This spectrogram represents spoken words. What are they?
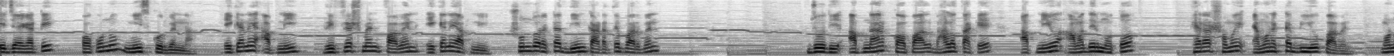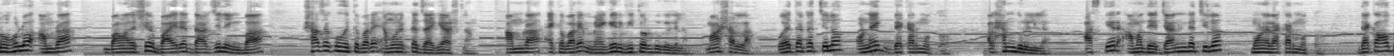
এই জায়গাটি কখনো মিস করবেন না। এখানে আপনি রিফ্রেশমেন্ট পাবেন, এখানে আপনি সুন্দর একটা দিন কাটাতে পারবেন। যদি আপনার কপাল ভালো থাকে, আপনিও আমাদের মতো ফেরার সময় এমন একটা ভিউ পাবেন। মনে হলো আমরা বাংলাদেশের বাইরে দার্জিলিং বা সাজাকো হইতে পারে এমন একটা জায়গায় আসলাম। আমরা একেবারে ম্যাগের ভিতর ঢুকে গেলাম। মাশাল্লাহ ওয়েদারটা ছিল অনেক দেখার মতো। আলহামদুলিল্লাহ, আজকের আমাদের জার্নিটা ছিল মনে রাখার মতো। দেখা হব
